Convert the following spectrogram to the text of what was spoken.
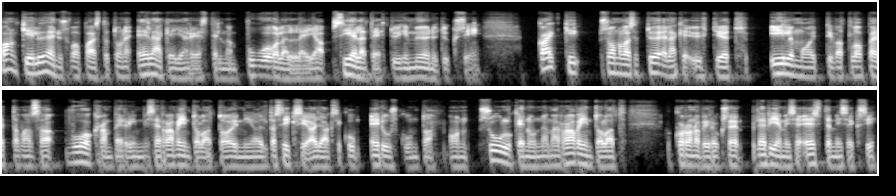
pankkien lyhennysvapaista tuonne eläkejärjestelmän puolelle ja siellä tehtyihin myönnytyksiin. Kaikki suomalaiset työeläkeyhtiöt ilmoittivat lopettavansa vuokran perimisen ravintolatoimijoilta siksi ajaksi, kun eduskunta on sulkenut nämä ravintolat koronaviruksen leviämisen estämiseksi.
